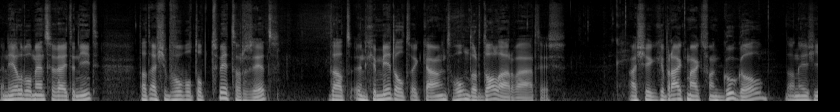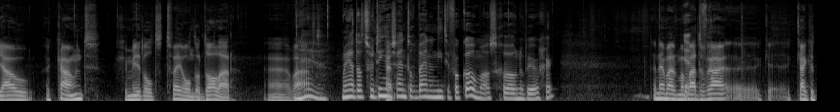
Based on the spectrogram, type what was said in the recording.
een heleboel mensen weten niet... dat als je bijvoorbeeld op Twitter zit... dat een gemiddeld account 100 dollar waard is. Als je gebruik maakt van Google... dan is jouw account gemiddeld 200 dollar uh, waard. Ja, maar ja, dat soort dingen zijn toch bijna niet te voorkomen als gewone burger? Nee, maar, maar, ja. de vraag... Kijk, het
